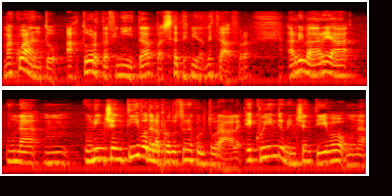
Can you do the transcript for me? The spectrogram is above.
ma quanto a torta finita, passatemi la metafora, arrivare a una, un incentivo della produzione culturale e quindi un incentivo, un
